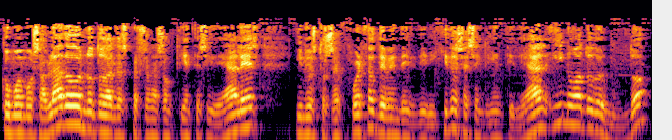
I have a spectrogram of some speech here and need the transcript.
Como hemos hablado, no todas las personas son clientes ideales y nuestros esfuerzos deben de ir dirigidos a ese cliente ideal y no a todo el mundo.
